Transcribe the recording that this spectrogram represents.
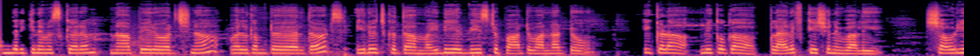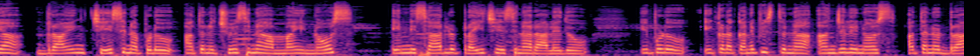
అందరికీ నమస్కారం. నా పేరు Archana. Welcome to your thoughts ఈరోజు కథ my dear beast part one అటు ఇక్కడ మీకు ఒక క్లారిఫికేషన్ ఇవ్వాలి. శౌర్య డ్రాయింగ్ చేసినప్పుడు అతను చూసిన అమ్మాయి నోస్ ఎన్నిసార్లు ట్రై చేసినా రాలేదు. ఇప్పుడు ఇక్కడ కనిపిస్తున్న అంజలి నోస్ అతను డ్రా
